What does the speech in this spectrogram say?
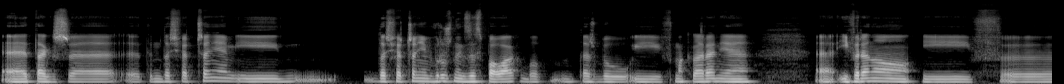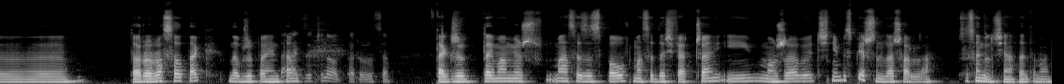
E, Także e, tym doświadczeniem i doświadczeniem w różnych zespołach, bo też był i w McLarenie, e, i w Renault, i w e, Toro Rosso, tak? Dobrze pamiętam? Tak, zaczynał od Tarusa. Także tutaj mamy już masę zespołów, masę doświadczeń i może być niebezpieczny dla Charlesa. Co sądzicie na ten temat?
